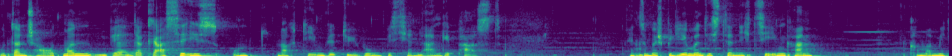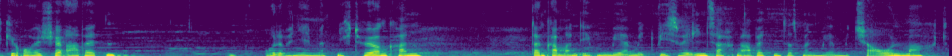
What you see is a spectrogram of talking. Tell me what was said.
und dann schaut man, wer in der Klasse ist und nachdem wird die Übung ein bisschen angepasst. Wenn zum Beispiel jemand ist, der nicht sehen kann, kann man mit Geräusche arbeiten. Oder wenn jemand nicht hören kann, dann kann man eben mehr mit visuellen Sachen arbeiten, dass man mehr mit Schauen macht.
